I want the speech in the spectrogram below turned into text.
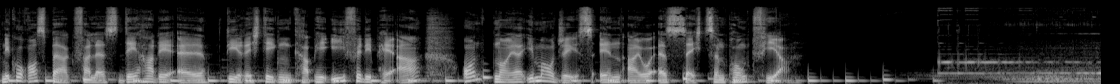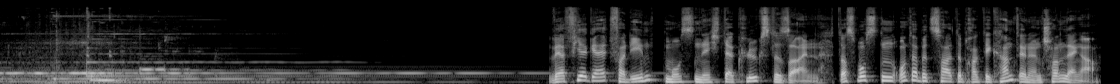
Nico Rosberg verlässt DHDL, die richtigen KPI für die PR und neue Emojis in iOS 16.4. Wer viel Geld verdient, muss nicht der Klügste sein. Das wussten unterbezahlte Praktikantinnen schon länger.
